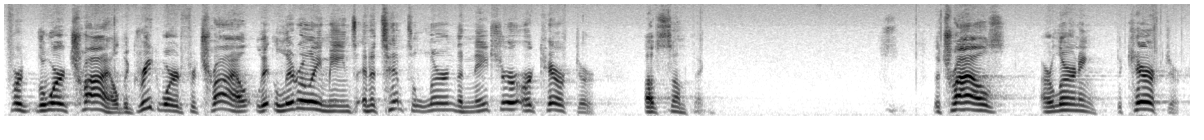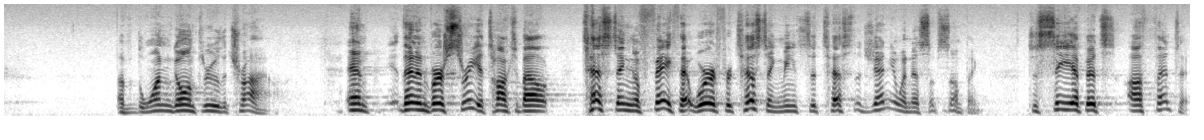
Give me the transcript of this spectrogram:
for the word trial, the Greek word for trial literally means an attempt to learn the nature or character of something. The trials are learning the character of the one going through the trial. And then in verse 3, it talks about testing of faith. That word for testing means to test the genuineness of something, to see if it's authentic.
